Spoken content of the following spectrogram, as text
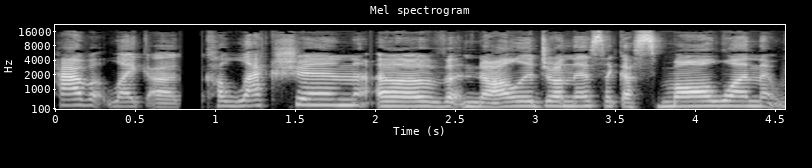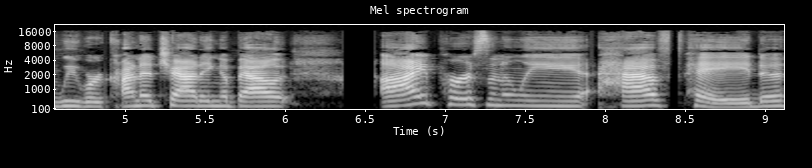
have like a collection of knowledge on this, like a small one that we were kind of chatting about. I personally have paid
